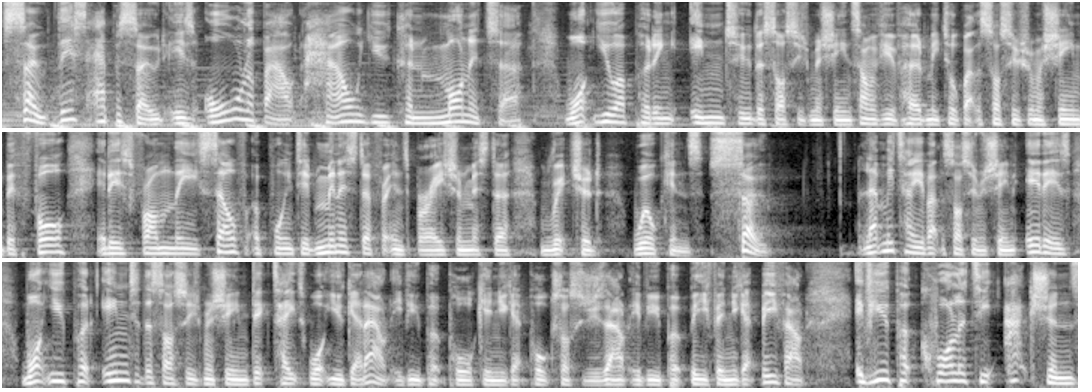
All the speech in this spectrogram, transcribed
So, this episode is all about how you can monitor what you are putting into the sausage machine. Some of you have heard me talk about the sausage machine before. It is from the self appointed Minister for Inspiration, Mr. Richard Wilkins. So, let me tell you about the sausage machine. It is what you put into the sausage machine dictates what you get out. If you put pork in, you get pork sausages out. If you put beef in, you get beef out. If you put quality actions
